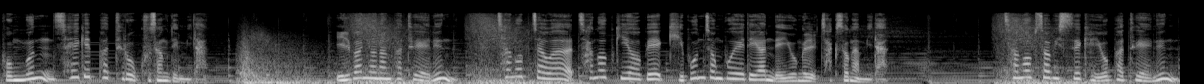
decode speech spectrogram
본문 3개 파트로 구성됩니다. 일반 현황 파트에는 창업자와 창업 기업의 기본 정보에 대한 내용을 작성합니다. 창업 서비스 개요 파트에는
